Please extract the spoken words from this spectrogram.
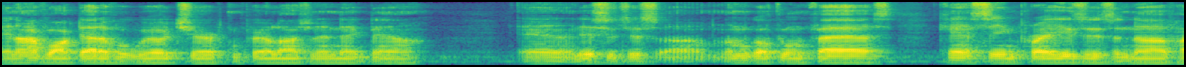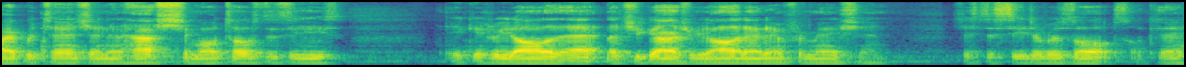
And I've walked out of a wheelchair from paralyzed from the neck down. And this is just, um, I'm going to go through them fast. Can't sing praises enough, hypertension and Hashimoto's disease. You can read all of that. Let you guys read all of that information just to see the results, okay?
